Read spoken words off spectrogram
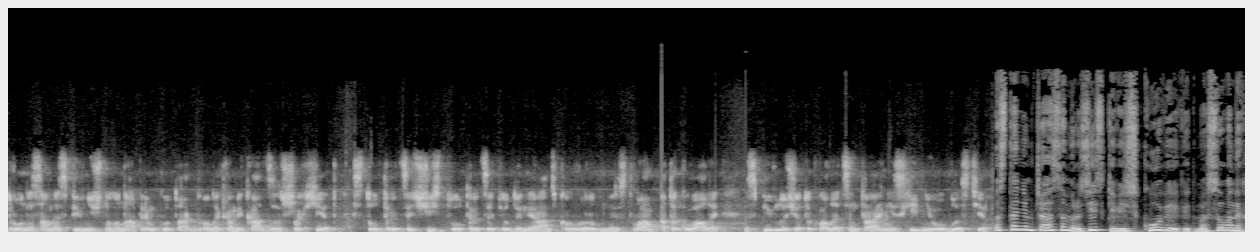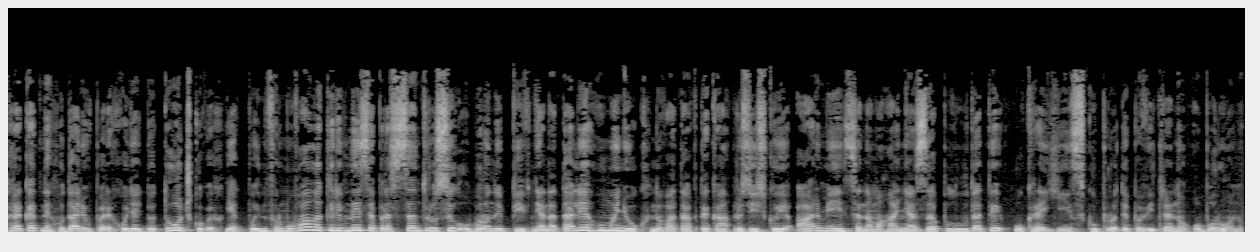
дрони саме з північного напрямку. Так, дрони Камікадзе Шахет 136-131 іранського виробництва. Атакували з півночі, атакували центральні східні області. Останнім часом російські військові від масованих ракетних ударів переходять до точкових. Як поінформувала керівниця прес-центру сил оборони Півдня Наталія Гуменюк, нова тактика російської армії це намагання заплутати українську протиповітряну оборону.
